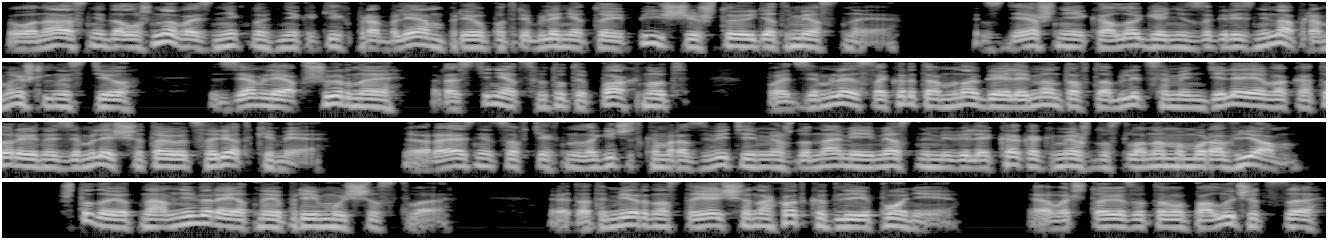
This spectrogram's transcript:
у нас не должно возникнуть никаких проблем при употреблении той пищи, что едят местные. Здешняя экология не загрязнена промышленностью, земли обширны, растения цветут и пахнут, под землей сокрыто много элементов таблицы Менделеева, которые на Земле считаются редкими. Разница в технологическом развитии между нами и местными велика, как между слоном и муравьем что дает нам невероятное преимущество. Этот мир — настоящая находка для Японии. А вот что из этого получится,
